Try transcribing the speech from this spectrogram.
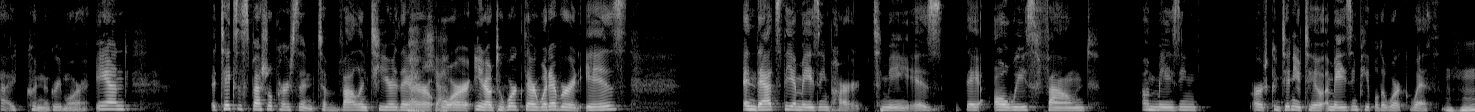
I couldn't agree more. And it takes a special person to volunteer there Yeah. or, you know, to work there, whatever it is. And that's the amazing part to me is they always found amazing or continue to amazing people to work with mm-hmm.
